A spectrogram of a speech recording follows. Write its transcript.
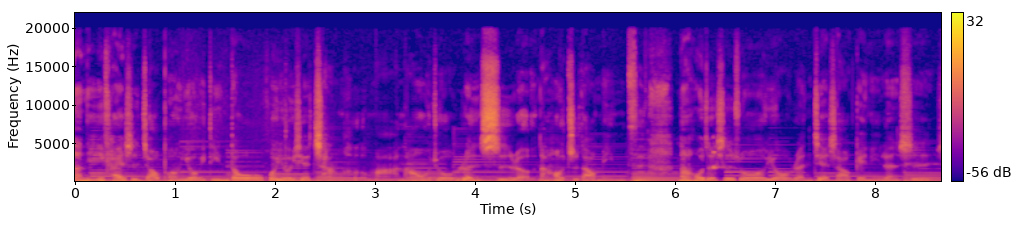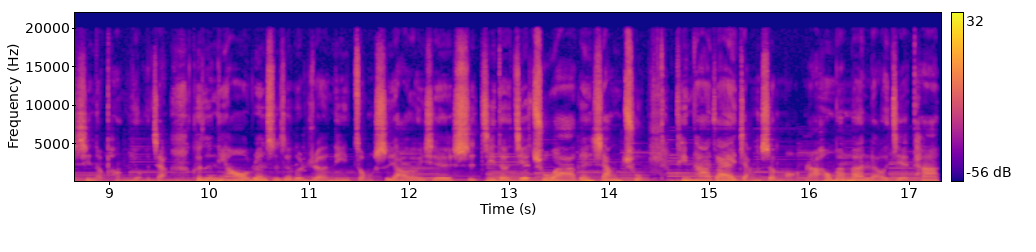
那你一开始交朋友，一定都会有一些场合嘛，然后就认识了，然后知道名字，那或者是说有人介绍给你认识新的朋友这样。可是你要认识这个人，你总是要有一些实际的接触啊，跟相处，听他在讲什么，然后慢慢了解他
